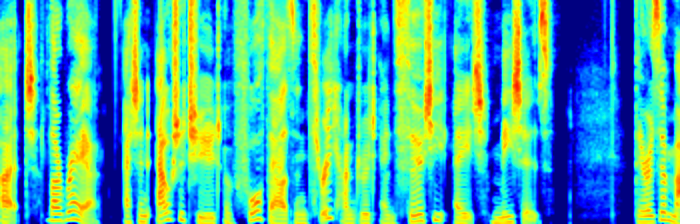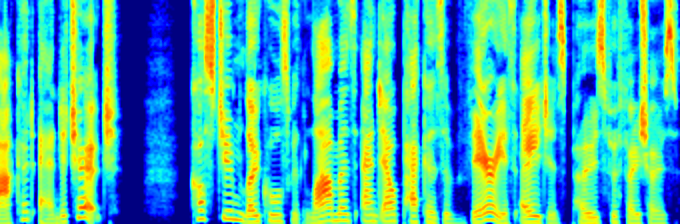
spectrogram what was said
at La Raya at an altitude of 4,338 metres. There is a market and a church. Costumed locals with llamas and alpacas of various ages pose for photos.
